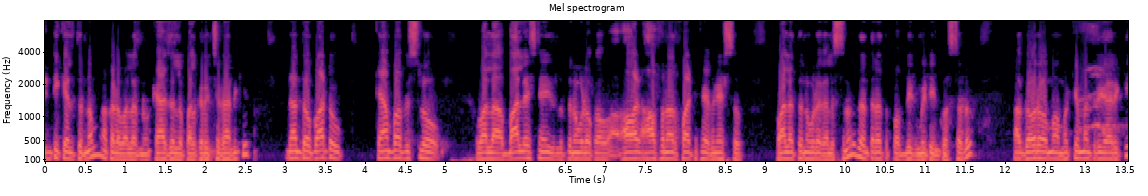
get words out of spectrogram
ఇంటికి వెళ్తున్నాం అక్కడ వాళ్ళను క్యాజువల్లో పలకరించడానికి. దాంతోపాటు క్యాంప్ ఆఫీస్లో వాళ్ళ బాల్య స్నేహితులతో కూడా ఒక half an hour forty five minutes వాళ్ళతో కూడా కలుస్తున్నాడు దాని తర్వాత పబ్లిక్ మీటింగ్కి వస్తాడు. ఆ గౌరవ మా ముఖ్యమంత్రి గారికి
